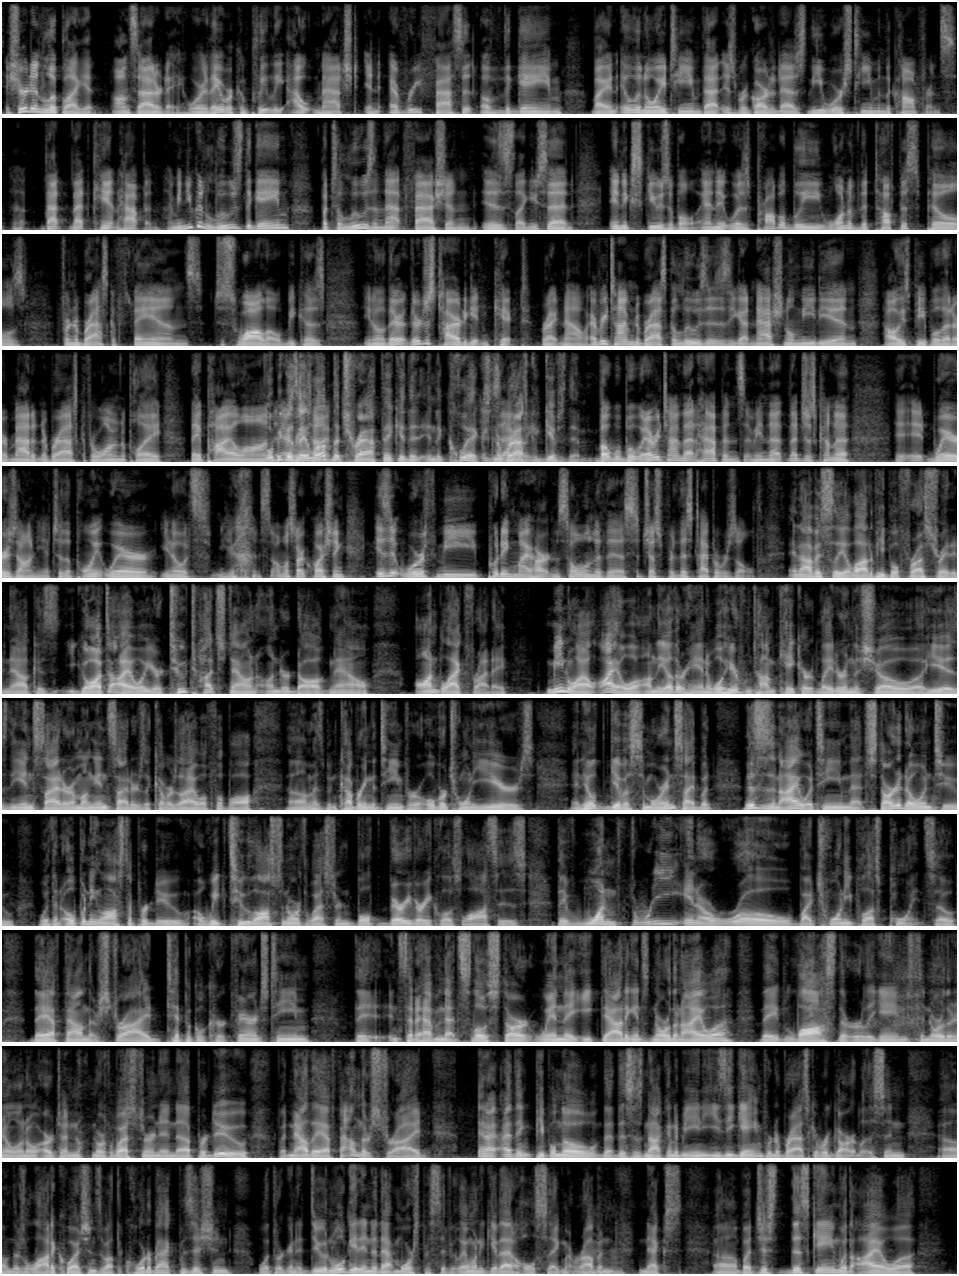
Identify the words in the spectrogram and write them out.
It sure didn't look like it on Saturday, where they were completely outmatched in every facet of the game by an Illinois team that is regarded as the worst team in the conference. Uh, That that can't happen. I mean, you can lose the game, but to lose in that fashion is, like you said, inexcusable. And it was probably one of the toughest pills for Nebraska fans to swallow because you know they're they're just tired of getting kicked right now. Every time Nebraska loses, you got national media and all these people that are mad at Nebraska for wanting to play. They pile on. Well, because they love the traffic and the, and the clicks Exactly. Nebraska gives them. But but every time that happens, I mean that that just kind of it, wears on you to the point where you know it's you almost start questioning: Is it worth me putting my heart and soul into this just for this type of result? And obviously, a lot of people frustrated now because you go out to Iowa, you're a two touchdown underdog now on Black Friday. Meanwhile, Iowa, on the other hand, and we'll hear from Tom Kakert later in the show. Uh, he is the insider among insiders that covers Iowa football, um, has been covering the team for over 20 years, and he'll give us some more insight. But this is an Iowa team that started 0 2 with an opening loss to Purdue, a week two loss to Northwestern, both very, very close losses. They've won three in a row by 20 plus points. So they have found their stride, typical Kirk Ferentz team. They instead of having that slow start when they eked out against Northern Iowa, they lost the early games to Northern Illinois or to Northwestern and uh, Purdue. But now they have found their stride, and I, I, think people know that this is not going to be an easy game for Nebraska, regardless. And um, there's a lot of questions about the quarterback position, what they're going to do, and we'll get into that more specifically. I want to give that a whole segment, Robin, mm-hmm. next. Uh, but just this game with Iowa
